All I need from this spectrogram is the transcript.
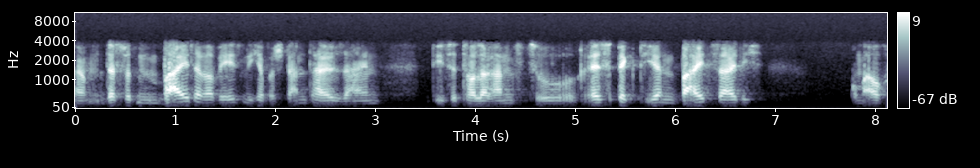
Ähm, das wird ein weiterer wesentlicher Bestandteil sein, diese Toleranz zu respektieren, beidseitig, um auch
